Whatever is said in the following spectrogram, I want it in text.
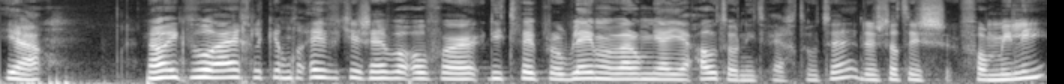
Ja, nou, ik wil eigenlijk nog eventjes hebben over die twee problemen waarom jij je auto niet wegdoet. Hè? Dus dat is familie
